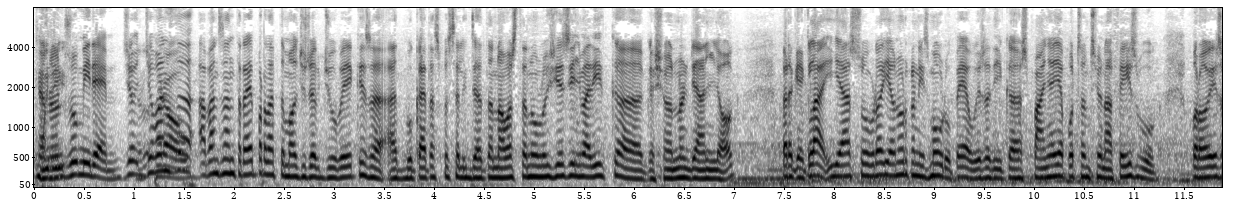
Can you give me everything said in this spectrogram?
Que no dir- ens ho mirem. Jo, jo abans de- abans d'entrar he parlat amb el Josep Jové, que és advocat especialitzat en noves tecnologies, i ell m'ha dit que, que això no hi ha enlloc, perquè, clar, ja a sobre hi ha un organisme europeu, és a dir, que Espanya ja pot sancionar Facebook, però és,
